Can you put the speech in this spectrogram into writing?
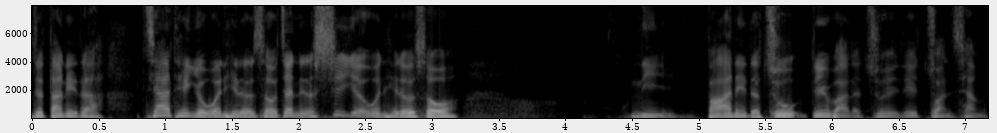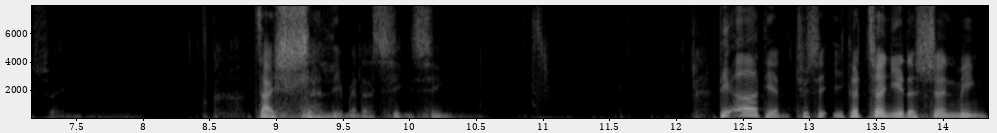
就当你的家庭有问题的时候，在你的事业有问题的时候，你把你的注，你把的注意力转向谁？在神里面的信心。第二点就是一个正义的生命，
